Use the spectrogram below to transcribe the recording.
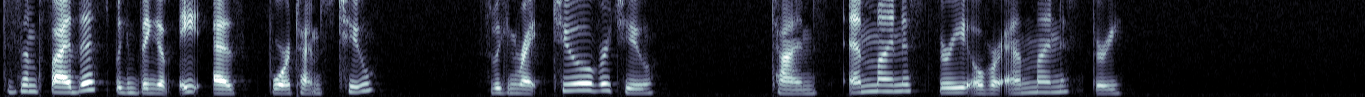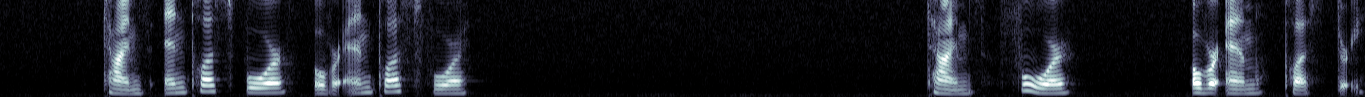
To simplify this, we can think of 8 as 4 times 2. So we can write 2 over 2 times m minus 3 over m minus 3 times n plus 4 over n plus 4 times 4 over m plus 3.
